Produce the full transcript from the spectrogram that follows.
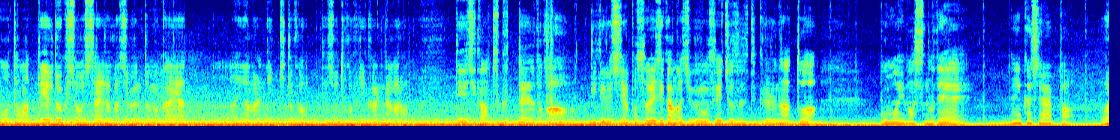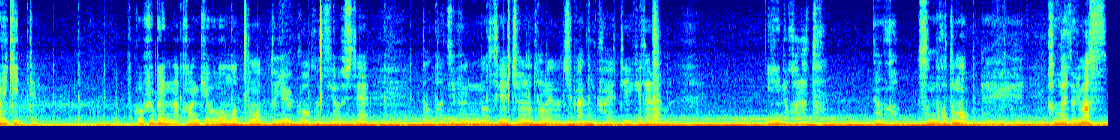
もう溜まっている読書をしたりとか自分と向かい合いながら日記とか手帳とか振り返りながらっていう時間を作ったりだとかできるしやっぱそういう時間が自分を成長させてくれるなとは思いますので何かしらやっぱ割り切ってこう不便な環境をもっともっと有効活用してなんか自分の成長のための時間に変えていけたらいいのかなと。なんかそんなことも、えー、考えております。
